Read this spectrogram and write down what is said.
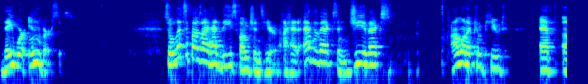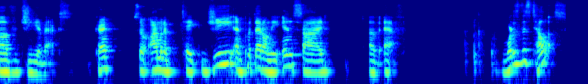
they were inverses. So let's suppose I had these functions here. I had f of x and g of x. I want to compute f of g of x, okay? So I'm going to take g and put that on the inside of f. What does this tell us?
